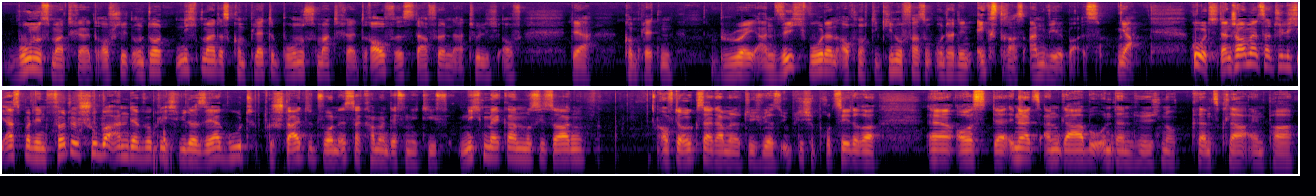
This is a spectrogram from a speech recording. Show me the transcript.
Bonusmaterial draufsteht und dort nicht mal das komplette Bonusmaterial drauf ist, dafür natürlich auf der kompletten Blu-ray an sich, wo dann auch noch die Kinofassung unter den Extras anwählbar ist. Ja, gut, dann schauen wir jetzt natürlich erstmal den Viertelschuber an, der wirklich wieder sehr gut gestaltet worden ist. Da kann man definitiv nicht meckern, muss ich sagen. Auf der Rückseite haben wir natürlich wieder das übliche Prozedere äh, aus der Inhaltsangabe und dann natürlich noch ganz klar ein paar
